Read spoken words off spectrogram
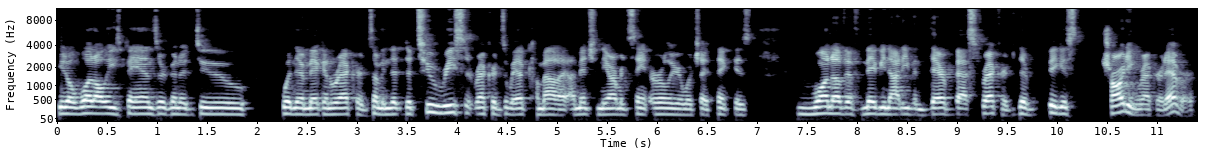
you know what all these bands are going to do when they're making records. I mean, the, the two recent records that we had come out, I, I mentioned the Armored Saint earlier, which I think is one of, if maybe not even their best record, their biggest charting record ever,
